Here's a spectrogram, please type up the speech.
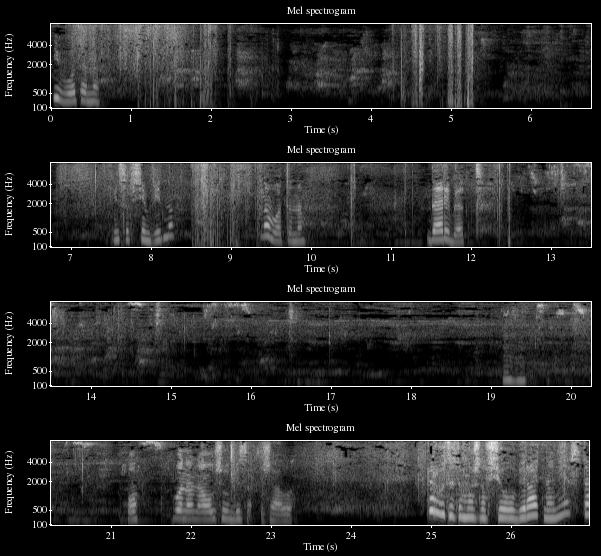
И вот она. Не совсем видно. Ну вот она. Да, ребят. Мгм. О, вон она уже убежала. Теперь вот это можно все убирать на место.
